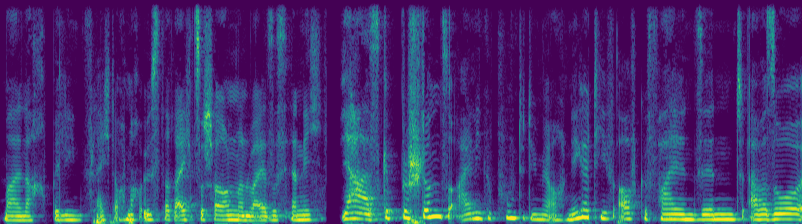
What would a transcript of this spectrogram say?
mal nach Berlin, vielleicht auch nach Österreich zu schauen, man weiß es ja nicht. Ja, es gibt bestimmt so einige Punkte, die mir auch negativ aufgefallen sind, aber so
